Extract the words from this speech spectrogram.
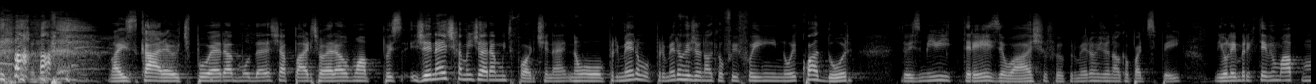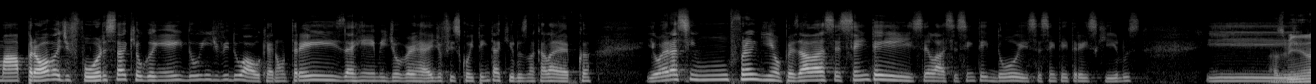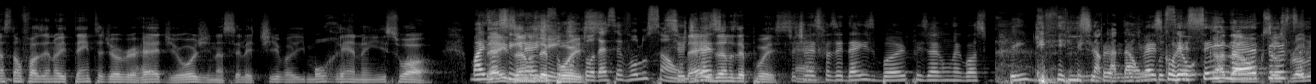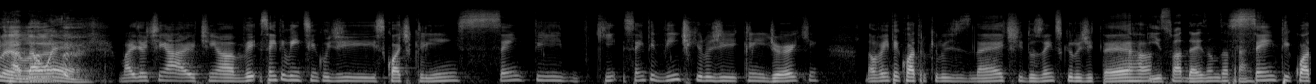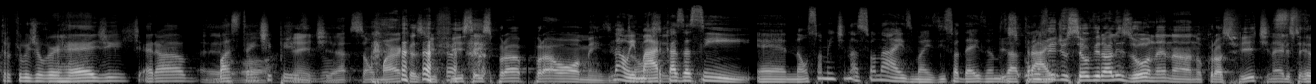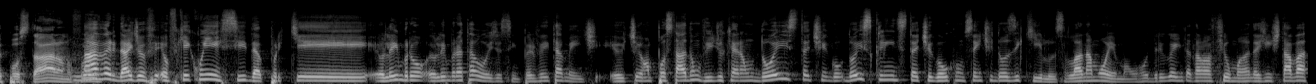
Mas, cara, eu, tipo, era modéstia à parte, eu era uma... pessoa- Geneticamente eu era muito forte, né? No primeiro, o primeiro regional que eu fui foi no Equador, 2013, eu acho, foi o primeiro regional que eu participei. E eu lembro que teve uma, uma prova de força que eu ganhei do individual, que eram 3 RM de overhead, eu fiz com 80 quilos naquela época. E eu era, assim, um franguinho, eu pesava 60 e, sei lá, 62, 63 quilos. E... as meninas estão fazendo 80 de overhead hoje na seletiva e morrendo, hein? Isso, ó. Mas 10 assim, anos né, gente? depois. Com toda essa evolução. Se eu 10 tivesse- anos depois. Se eu tivesse que fazer 10 burpees, era um negócio bem difícil Não, pra cada mim. um Se eu tivesse correr seu- 100 Cada um com metros... seus problemas. Cada um né? é. Mas eu tinha, eu tinha ve- 125 de squat clean, 100 qui- 120 quilos de clean jerk, 94 quilos de snatch, 200 quilos de terra, Isso há 10 anos atrás. 104 quilos de overhead. Era É, bastante ó, peso. Gente, é- são marcas difíceis para homens. Não, então, e marcas você- assim, é, não somente nacionais, mas isso há 10 anos Isso, atrás. Um vídeo seu viralizou, né, na, no CrossFit, né? Eles repostaram, não foi? Na verdade, eu, eu fiquei conhecida porque eu lembro, eu lembro até hoje, assim, perfeitamente. Eu tinha postado um vídeo que eram dois touch go, dois cleans touch go com 112 quilos, lá na Moema. O Rodrigo ainda estava filmando, a gente estava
